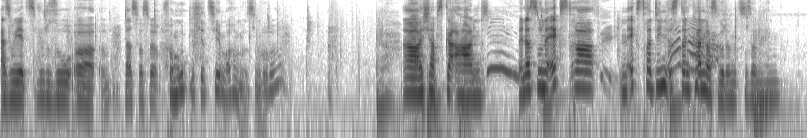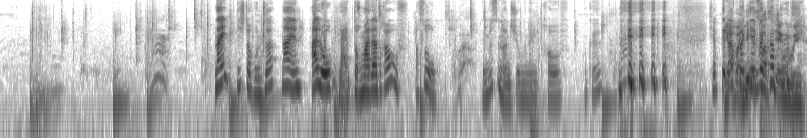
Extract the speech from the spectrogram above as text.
Also jetzt, du so, äh, das, was wir vermutlich jetzt hier machen müssen, oder? Ah, ich hab's geahnt. Wenn das so eine extra, ein extra Ding ist, dann kann das nur damit zusammenhängen. Nein, nicht darunter. Nein. Hallo, bleib doch mal da drauf. Ach so. Wir müssen da nicht unbedingt drauf. Okay. ich habe Ja, gedacht, aber dann gehen wir kaputt. irgendwie.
